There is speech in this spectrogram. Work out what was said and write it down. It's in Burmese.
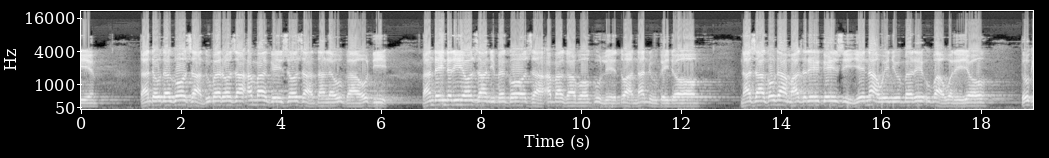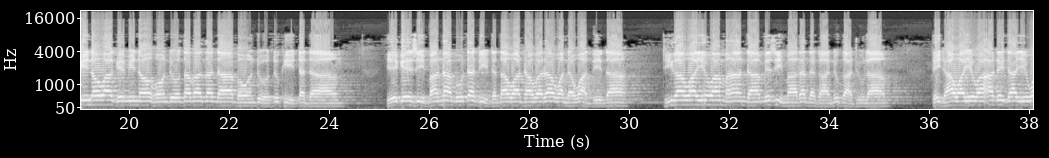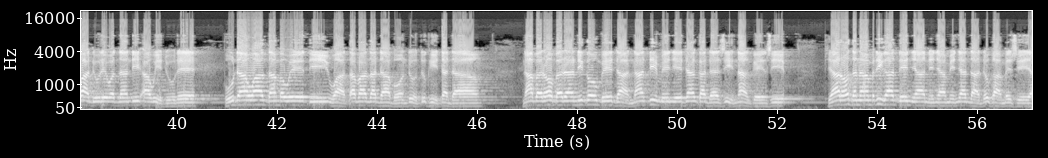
တန္တုတကောသသူဘရောဇာအမကေသောသတန်လဟုကာဟုတ်တိတန္တိန္တရိယောဇာနိဘကောဇာအပကဘောကုလေတွနန္တုကိတောနာဇာဂௌဒမာစရေကေစီယေနဝိညုပရိဥပဝရေယောဒုက္ခိနောဝခေမိနောဟွန်တုသဗ္ဗတတ္တဘဝန္တုဒုက္ခိတတ္တယေကေစီဘာနာဗုဒ္ဓတိတတဝါထာဝရဝနဝတေတာ ဒီဃဝါယေဝမန္တာမစ္စည်းမာရတကနုကထူလာဒိဋ္ဌာဝါယေဝအဒိဋ္ဌာယေဝဒုရေဝတန္တိအဝိဒုရေဘုဒ္ဓဝါတံပဝေတိဝတပ္ပတတ္တဘွန်တုဒုက္ခိတတ္တနာဘရောပရဏိကုံဘေဒနာတိမေညေထကတ္တစီနကေစီဖြာရောတနာပရိကတေညာနိညာမေညတဒုက္ခမေစေယ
